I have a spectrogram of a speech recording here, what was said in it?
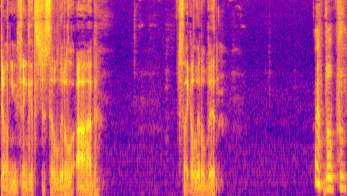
don't you think it's just a little odd? Just like a little bit. well, we'll, we'll,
